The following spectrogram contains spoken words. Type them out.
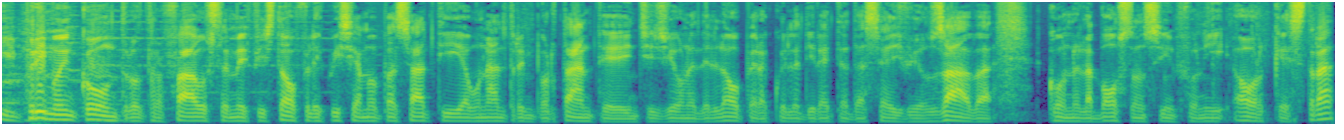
Il primo incontro tra Faust e Mefistofele, qui siamo passati a un'altra importante incisione dell'opera, quella diretta da Sergio Osava con la Boston Symphony Orchestra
